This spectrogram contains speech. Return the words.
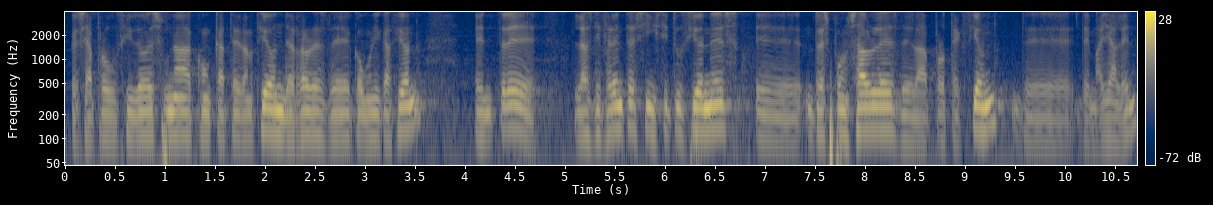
Lo que se ha producido es una concatenación de errores de comunicación entre las diferentes instituciones eh, responsables de la protección de, Mayalen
